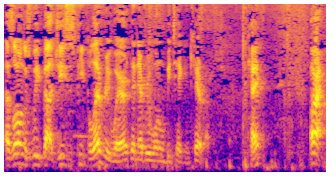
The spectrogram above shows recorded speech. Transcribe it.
as long as we've got Jesus people everywhere, then everyone will be taken care of. Okay, all right.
